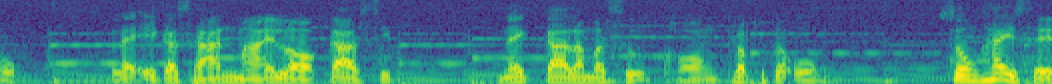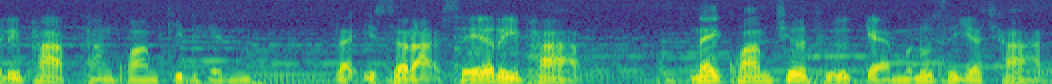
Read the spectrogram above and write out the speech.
256 และเอกสารหมายรอ90 ในกาลามสูตรของพระพุทธองค์ ทรงให้เสรีภาพทางความคิดเห็น และอิสระเสรีภาพ ในความเชื่อถือแก่มนุษยชาติ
